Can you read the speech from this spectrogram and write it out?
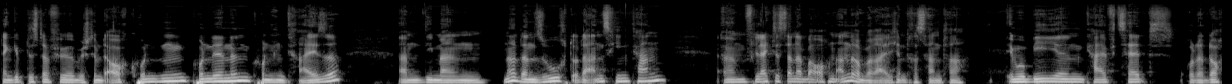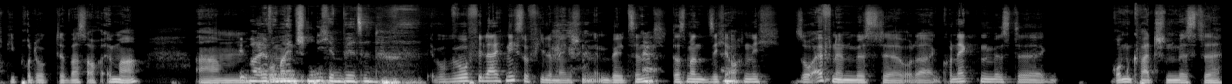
dann gibt es dafür bestimmt auch Kunden, Kundinnen, Kundenkreise, ähm, die man ne, dann sucht oder anziehen kann. Ähm, vielleicht ist dann aber auch ein anderer Bereich interessanter. Immobilien, Kfz oder doch die Produkte, was auch immer. Ähm, Überall, wo, wo man, Menschen nicht im Bild sind. Wo vielleicht nicht so viele Menschen im Bild sind, ja. dass man sich ja. auch nicht so öffnen müsste oder connecten müsste, rumquatschen müsste.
